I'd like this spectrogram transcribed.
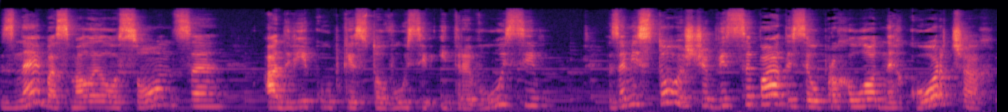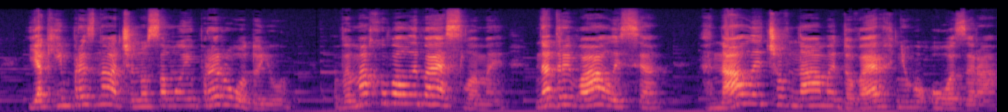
з неба смалило сонце, а дві кубки стовусів і тривусів. Замість того, щоб відсипатися у прохолодних корчах, як їм призначено самою природою вимахували веслами, надривалися, гнали човнами до верхнього озера,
